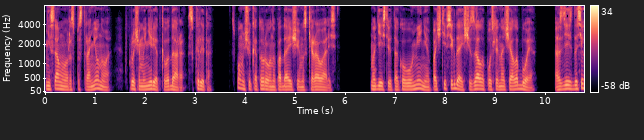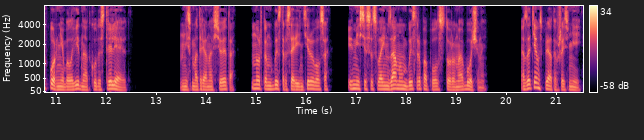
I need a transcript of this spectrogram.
не самого распространенного, впрочем, и нередкого дара, скрыто, с помощью которого нападающие маскировались. Но действие такого умения почти всегда исчезало после начала боя, а здесь до сих пор не было видно, откуда стреляют. Несмотря на все это, Нортон быстро сориентировался и вместе со своим замом быстро пополз в сторону обочины. А затем, спрятавшись в ней,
